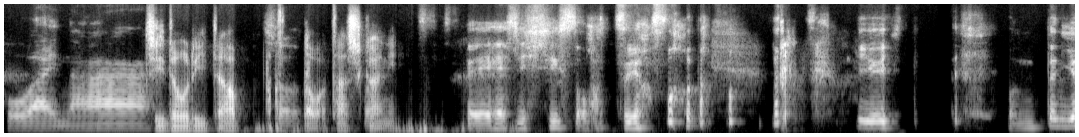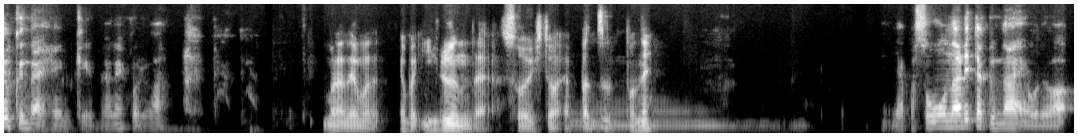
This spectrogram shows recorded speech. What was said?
怖いなあ。自撮りであったわ、確かに。政治思想強そうだっていう人本当に良くない偏見だね、これは。まあでも、やっぱいるんだよ、そういう人は、やっぱずっとねう。ん。やっぱそうなりたくない、俺は。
